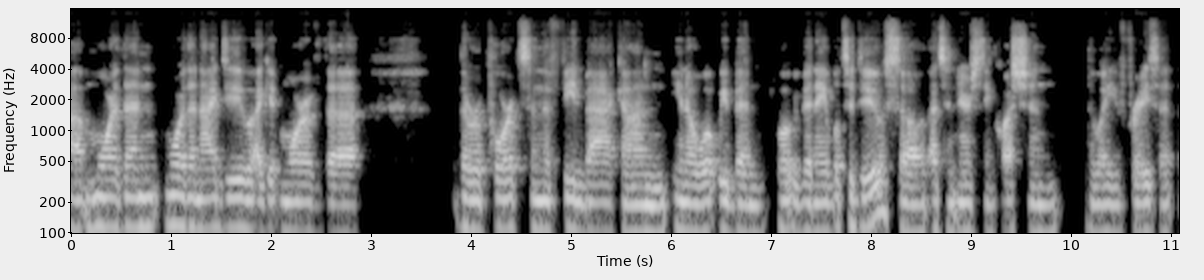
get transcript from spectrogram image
uh, more than more than I do. I get more of the the reports and the feedback on you know what we've been what we've been able to do. So that's an interesting question the way you phrase it.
